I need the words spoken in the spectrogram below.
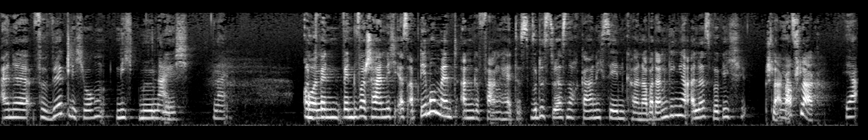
eine Verwirklichung nicht möglich. Nein. Nein. Und, Und wenn, wenn du wahrscheinlich erst ab dem Moment angefangen hättest, würdest du das noch gar nicht sehen können. Aber dann ging ja alles wirklich Schlag ja. auf Schlag. Ja,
